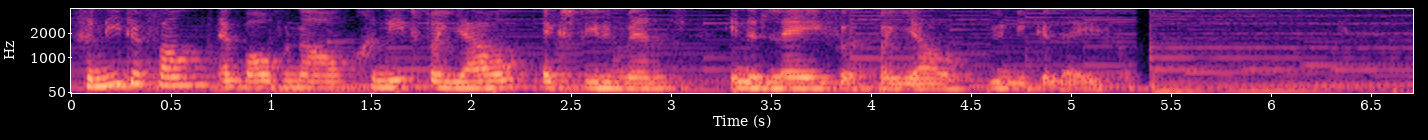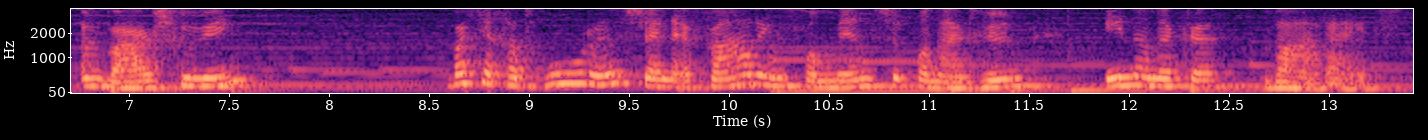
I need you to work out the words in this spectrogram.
Geniet ervan en bovenal geniet van jouw experiment in het leven van jouw unieke leven. Een waarschuwing. Wat je gaat horen zijn ervaringen van mensen vanuit hun innerlijke waarheid.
